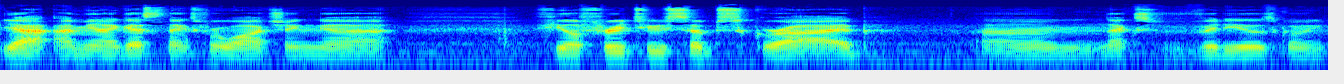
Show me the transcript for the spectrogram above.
yeah, I mean, I guess thanks for watching. Uh, feel free to subscribe. Um, next video is going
